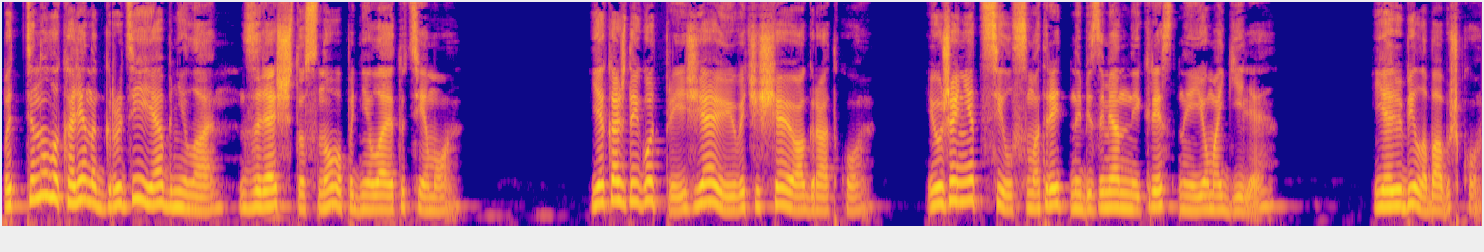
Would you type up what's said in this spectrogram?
Подтянула колено к груди и обняла, злясь, что снова подняла эту тему. Я каждый год приезжаю и вычищаю оградку, и уже нет сил смотреть на безымянный крест на ее могиле. Я любила бабушку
